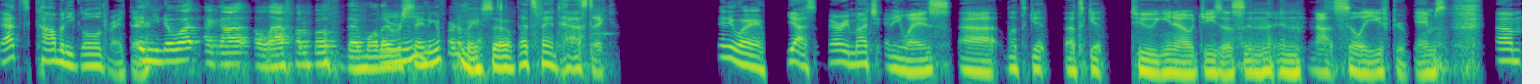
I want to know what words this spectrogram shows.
that's comedy gold right there. and you know what? I got a laugh out of both of them while they were Mhm. standing in front of me. So that's fantastic. anyway, Yes, very much. Anyways, uh, let's get let's get to you know Jesus and and not silly youth group games. Um,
